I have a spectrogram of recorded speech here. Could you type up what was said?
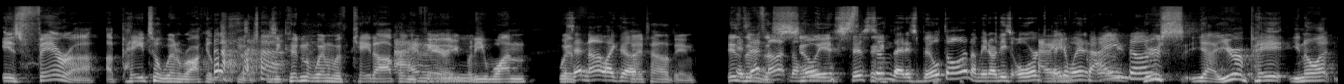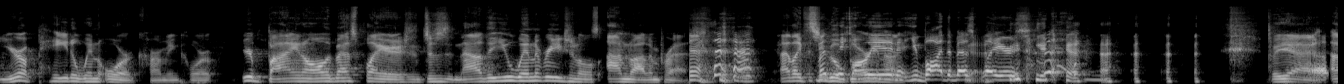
Is Ferra a pay to win Rocket League coach because he couldn't win with Kaydop and I Carey, mean- but he won with Is that not like the Vitality? is that not the whole system that is built on? I mean, are these orgs I pay to win? kind of. You're yeah, you're a pay. You know what? You're a pay to win org, Karmine Corp. You're buying all the best players, and just now that you win the regionals, I'm not impressed. I'd like to see But you go if you bargain. win, you bought the best Yeah. players. Yeah. but yeah, Oh,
